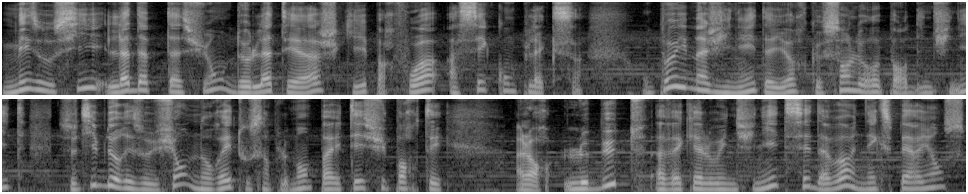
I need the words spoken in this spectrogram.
mais aussi l'adaptation de l'ATH qui est parfois assez complexe. On peut imaginer d'ailleurs que sans le report d'Infinite, ce type de résolution n'aurait tout simplement pas été supporté. Alors, le but avec Halo Infinite, c'est d'avoir une expérience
